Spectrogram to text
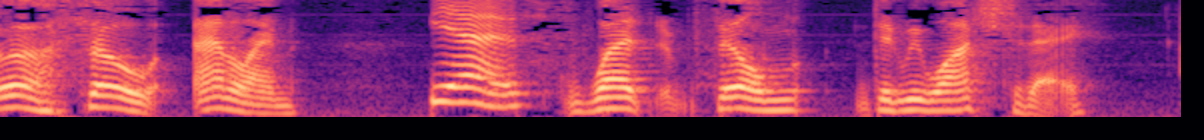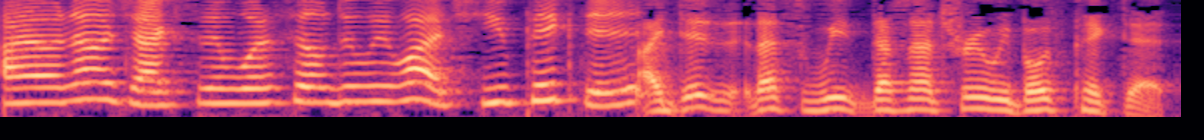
Ugh, so, Adeline, yes. what film did we watch today? I don't know, Jackson. What film did we watch? You picked it. I did. That's we. That's not true. We both picked it.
